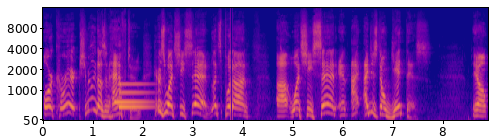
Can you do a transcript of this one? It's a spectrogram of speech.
or career. She really doesn't have to. Here's what she said. Let's put on uh, what she said, and I, I just don't get this. You know,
